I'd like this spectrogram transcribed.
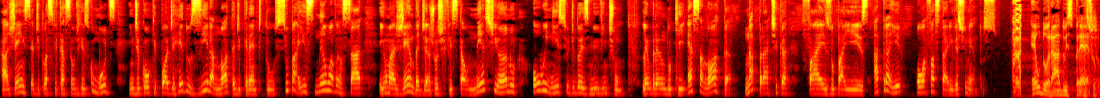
A agência de classificação de risco Moody's indicou que pode reduzir a nota de crédito se o país não avançar em uma agenda de ajuste fiscal neste ano ou início de 2021. Lembrando que essa nota, na prática, faz o país atrair ou afastar investimentos. Eldorado Expresso.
